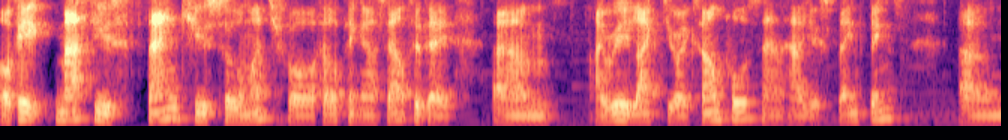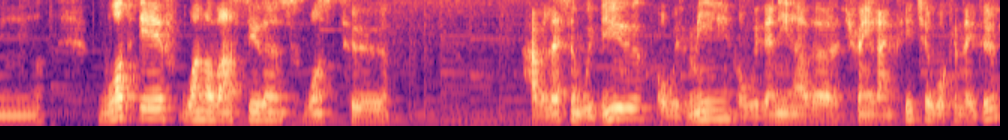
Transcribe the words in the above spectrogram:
Okay, Matthew, thank you so much for helping us out today. Um, I really liked your examples and how you explain things. Um, what if one of our students wants to have a lesson with you or with me or with any other Trainlang teacher? What can they do?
